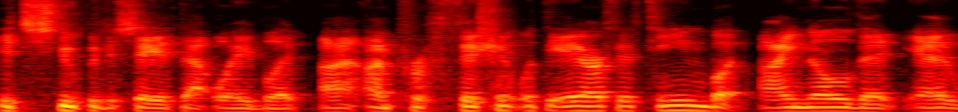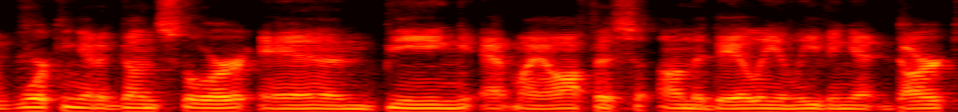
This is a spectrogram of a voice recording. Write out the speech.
it's stupid to say it that way, but I, am proficient with the AR-15. But I know that at, working at a gun store and being at my office on the daily and leaving at dark,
